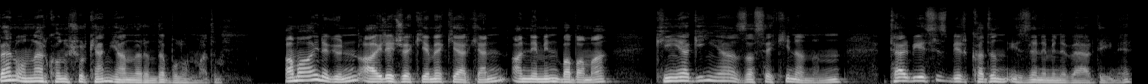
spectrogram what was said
Ben onlar konuşurken yanlarında bulunmadım. Ama aynı gün ailecek yemek yerken annemin babama Kinyaginya Zasekina'nın terbiyesiz bir kadın izlenimini verdiğini,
